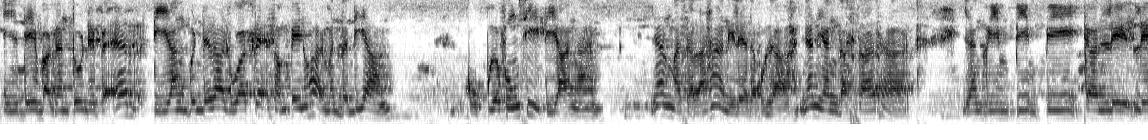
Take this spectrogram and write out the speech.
Ide bagan tu DPR tiang bendera dua krek sampai nuhat mentang tiang. Kupa fungsi tiangan. Yang masalah nilai tak pegah. Yang yang dasar yang impi-impikan le, le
